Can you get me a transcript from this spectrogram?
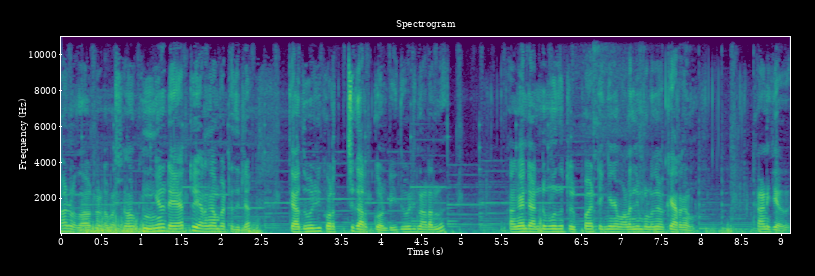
ആഴം താഴോട്ടുണ്ട് പക്ഷെ നമുക്ക് ഇങ്ങനെ ഡയറക്റ്റ് ഇറങ്ങാൻ പറ്റത്തില്ല. അതുവഴി കുറച്ച് കറക്കമുണ്ട്. ഇതുവഴി നടന്ന് അങ്ങനെ രണ്ട് മൂന്ന് ട്രിപ്പായിട്ട് ഇങ്ങനെ വളഞ്ഞും പൊളഞ്ഞും ഒക്കെ ഇറങ്ങണം. കാണിക്കാതെ.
